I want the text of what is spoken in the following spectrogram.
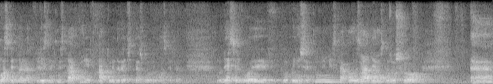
госпіталях в різних містах. Ми в Харкові, до речі, теж були в госпіталі, в Одесі, Львові, по, інших містах. Але знаєте, я вам скажу, що е,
